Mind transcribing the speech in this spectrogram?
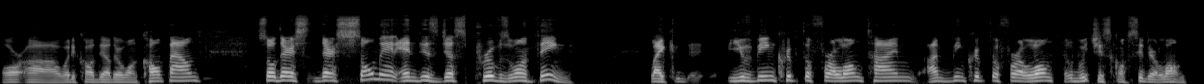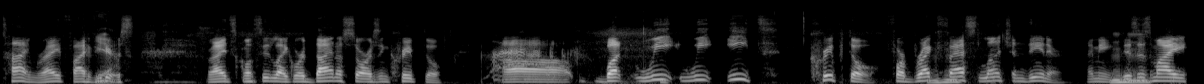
or uh, what do you call the other one compound so there's there's so many and this just proves one thing like you've been crypto for a long time i've been crypto for a long which is considered a long time right five yeah. years right it's considered like we're dinosaurs in crypto uh, but we we eat crypto for mm-hmm. breakfast mm-hmm. lunch and dinner I mean, mm-hmm. this is my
